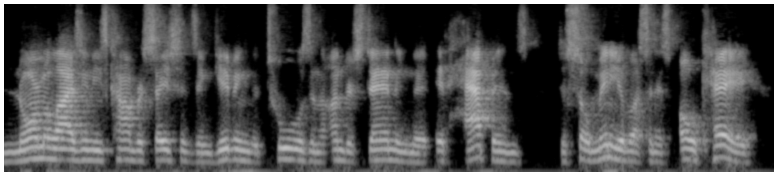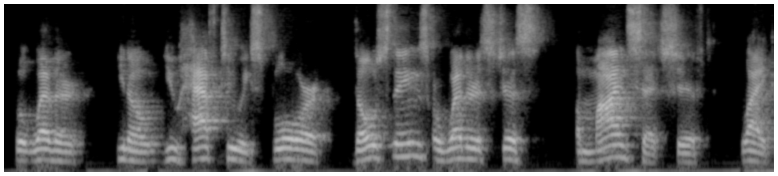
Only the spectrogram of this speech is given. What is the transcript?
normalizing these conversations and giving the tools and the understanding that it happens to so many of us and it's okay. But whether you know you have to explore those things or whether it's just a mindset shift like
